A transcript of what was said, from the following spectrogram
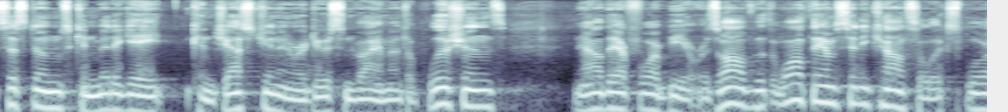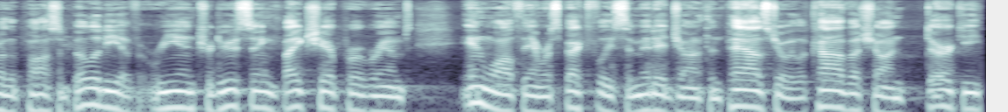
systems can mitigate congestion and reduce environmental pollutions, now therefore be it resolved that the Waltham City Council explore the possibility of reintroducing bike share programs in Waltham. Respectfully submitted, Jonathan Paz, Joey LaCava, Sean Durkee,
